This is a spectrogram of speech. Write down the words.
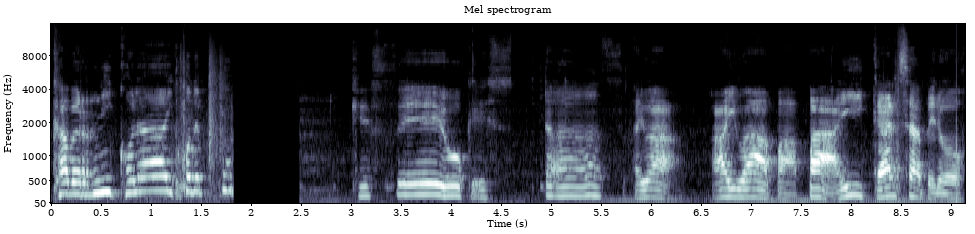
Cavernícola, hijo de puta. Qué feo que estás. Ahí va, ahí va, papá. Ahí calza, pero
